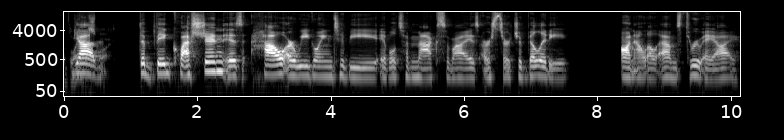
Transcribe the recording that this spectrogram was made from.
a blank yeah, spot. The big question is how are we going to be able to maximize our searchability on LLMs through AI,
